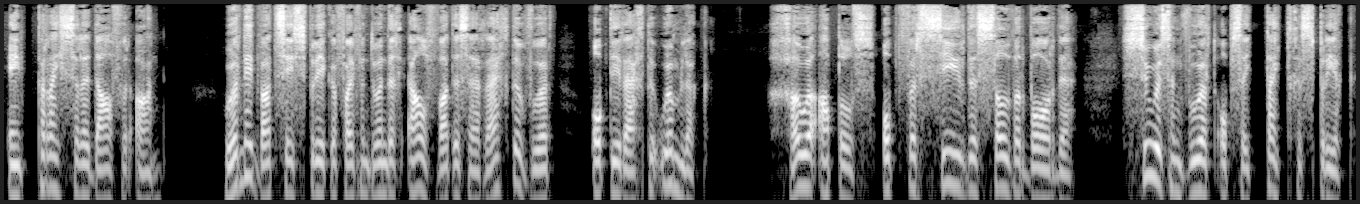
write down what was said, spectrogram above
en prys hulle daarvoor aan. Hoor net wat sê Spreuke 25:11, wat is 'n regte woord op die regte oomblik? Goue appels op versierde silverborde, so is 'n woord op sy tyd gespreek.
